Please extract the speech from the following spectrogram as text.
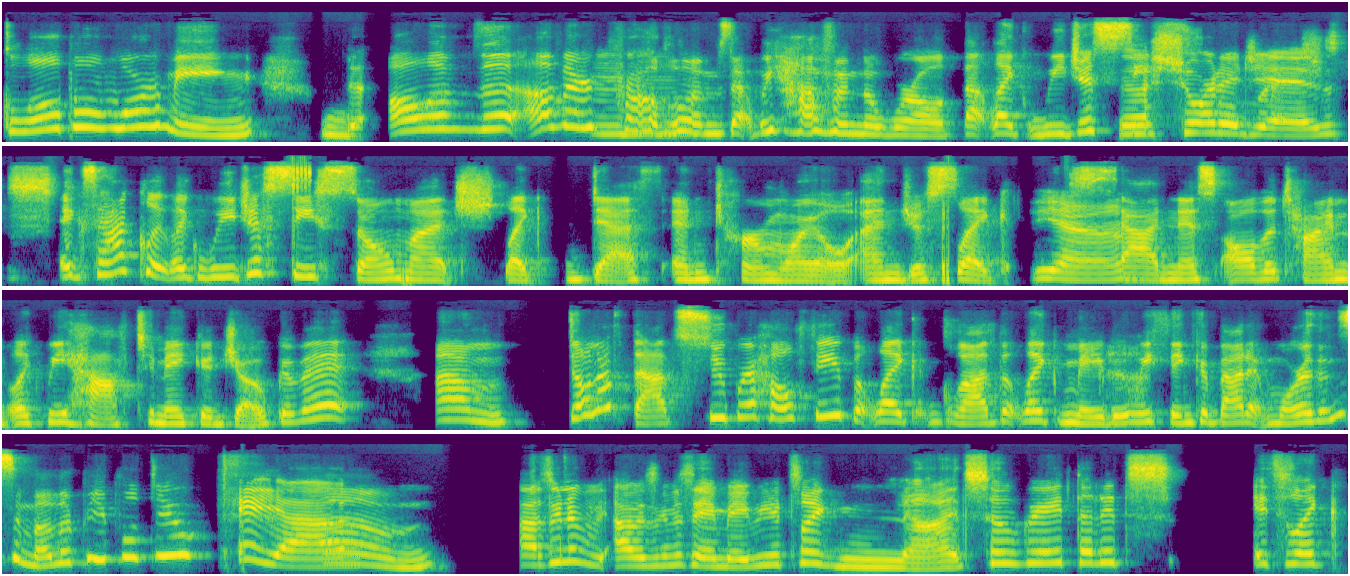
global warming, all of the other Mhm. problems that we have in the world that like we just see the so shortages. Exactly. Like we just see so much like death and turmoil and just like Yeah. sadness all the time. Like we have to make a joke of it. Um, don't know if that's super healthy, but like glad that like maybe we think about it more than some other people do. Yeah. Um, I was gonna I was gonna say maybe it's like not so great that it's it's like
